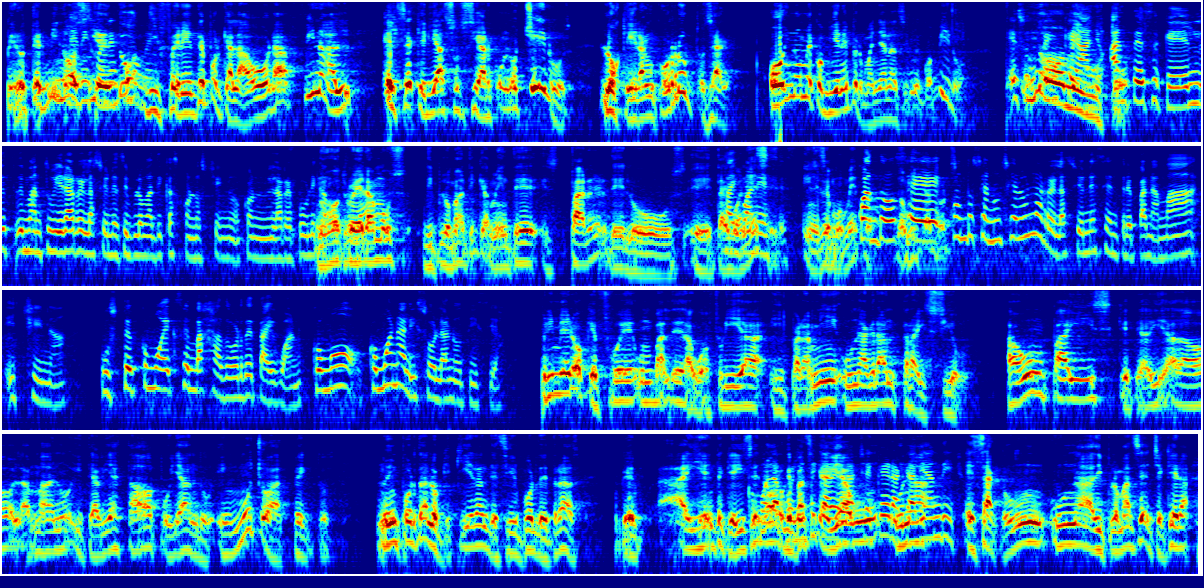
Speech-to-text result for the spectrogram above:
Pero terminó ¿Qué dijo en ese siendo diferente porque a la hora final él se quería asociar con los chinos, los que eran corruptos. O sea, hoy no me conviene, pero mañana sí me convino. ¿Eso fue no en qué año? gustó. Antes de que él mantuviera relaciones diplomáticas con los chinos, con la República Nosotros Popular. éramos diplomáticamente partner de los eh, taiwaneses, taiwaneses. en ese momento. Cuando se, 2014. cuando se anunciaron las relaciones entre Panamá y China, usted como ex embajador de Taiwán, ¿cómo, cómo analizó la noticia? Primero que fue un balde de agua fría y para mí una gran traición a un país que te había dado la mano y te había estado apoyando en muchos aspectos. No importa lo que quieran decir por detrás, porque hay gente que dice, Como no, lo que pasa es que había un- chequera que una, habían dicho. Exacto, un- una diplomacia de chequera.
